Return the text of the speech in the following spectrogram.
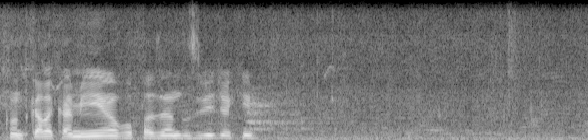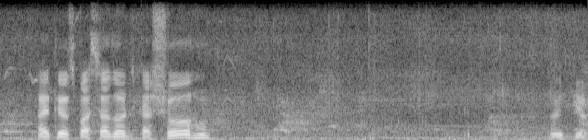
Enquanto que ela caminha, eu vou fazendo os vídeos aqui. Aí tem os passeadores de cachorro. Aqui, ó.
